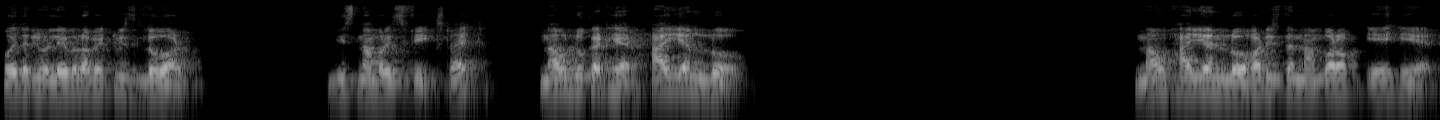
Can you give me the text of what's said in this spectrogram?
whether your level of activity is lower, this number is fixed, right? Now look at here, high and low. Now high and low, what is the number of A here?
